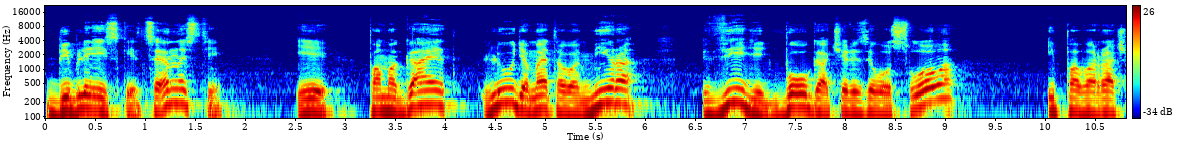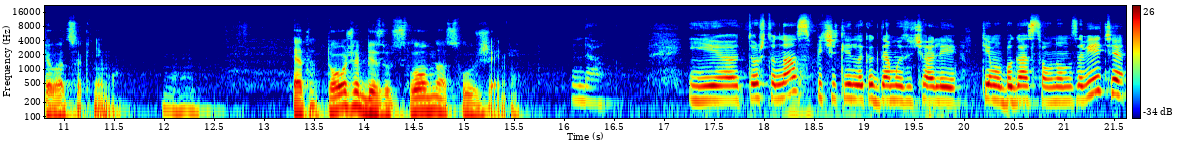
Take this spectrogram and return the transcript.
библейские ценности и помогает людям этого мира видеть Бога через Его Слово и поворачиваться к Нему. Это тоже, безусловно, служение. Да. И то, что нас впечатлило, когда мы изучали тему богатства в Новом Завете,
